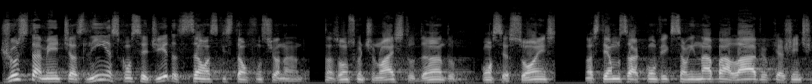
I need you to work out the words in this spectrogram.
Justamente as linhas concedidas são as que estão funcionando. Nós vamos continuar estudando concessões. Nós temos a convicção inabalável que a gente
